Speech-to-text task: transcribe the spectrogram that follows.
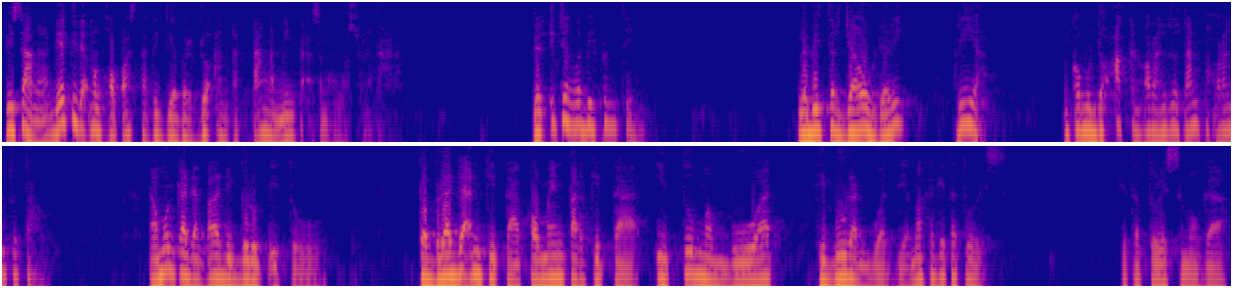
di sana. Dia tidak mengkopas tapi dia berdoa angkat tangan minta sama Allah swt dan itu yang lebih penting. Lebih terjauh dari riak Engkau mendoakan orang itu tanpa orang itu tahu. Namun kadang-kala di grup itu, keberadaan kita, komentar kita itu membuat hiburan buat dia. Maka kita tulis. Kita tulis semoga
